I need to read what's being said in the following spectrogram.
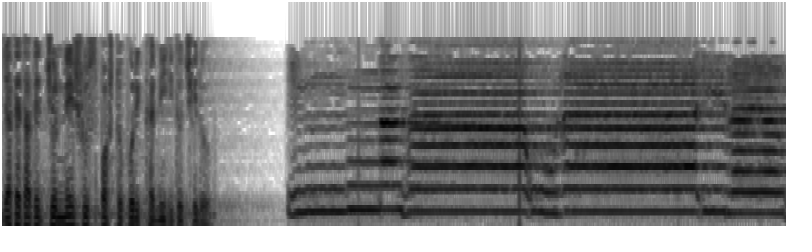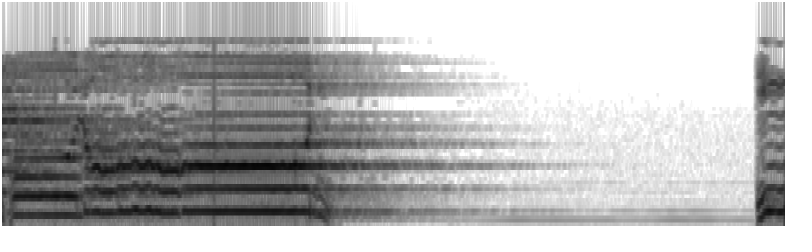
যাতে তাদের জন্য সুস্পষ্ট পরীক্ষা নিহিত ছিল। إن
